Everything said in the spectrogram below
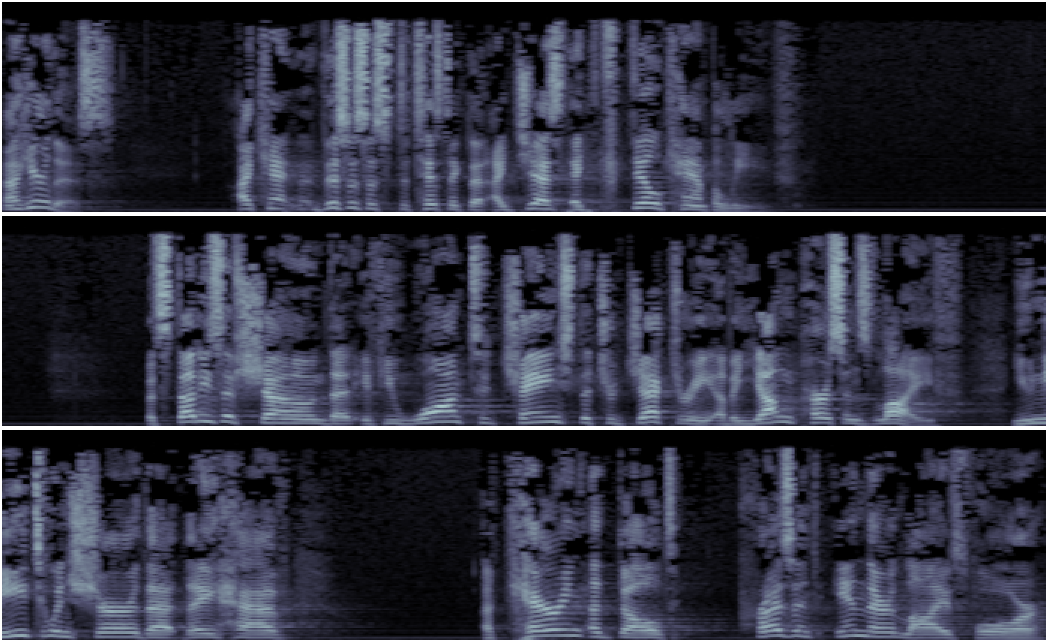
Now hear this. I can't, this is a statistic that I just, I still can't believe. But studies have shown that if you want to change the trajectory of a young person's life, you need to ensure that they have a caring adult present in their lives for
